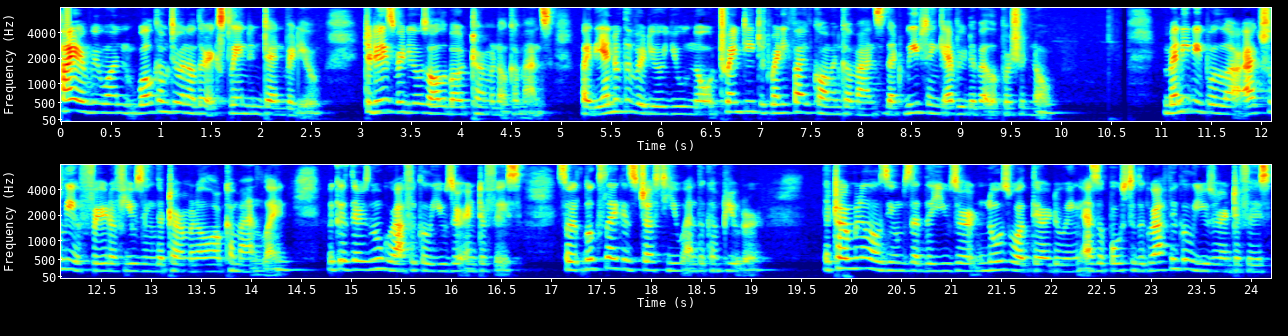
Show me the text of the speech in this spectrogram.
Hi everyone, welcome to another Explained in 10 video. Today's video is all about terminal commands. By the end of the video, you'll know 20 to 25 common commands that we think every developer should know. Many people are actually afraid of using the terminal or command line because there's no graphical user interface, so it looks like it's just you and the computer. The terminal assumes that the user knows what they're doing as opposed to the graphical user interface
